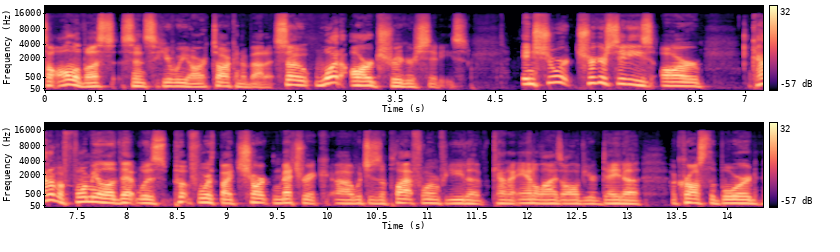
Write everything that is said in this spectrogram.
to all of us since here we are talking about it. So, what are trigger cities? In short, trigger cities are kind of a formula that was put forth by Chartmetric, uh, which is a platform for you to kind of analyze all of your data across the board.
